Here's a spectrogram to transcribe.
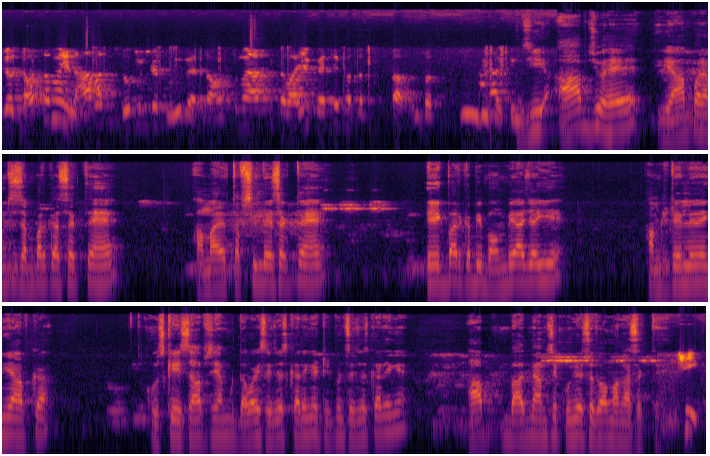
जो डॉक्टर मैं इलाहाबाद से दो किलोमीटर दूर रहता हूँ तो मैं आपकी दवाइयाँ कैसे मतलब मतलब जी आप जो है यहाँ पर हमसे संपर्क कर सकते हैं हमारे तफसील ले सकते हैं। एक बार कभी बॉम्बे आ जाइए हम डिटेल ले लेंगे आपका। उसके हिसाब से हम दवाई सजेस्ट करेंगे ट्रीटमेंट सजेस्ट करेंगे। आप बाद में हमसे कुरियर से दवा मंगा सकते हैं। ठीक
